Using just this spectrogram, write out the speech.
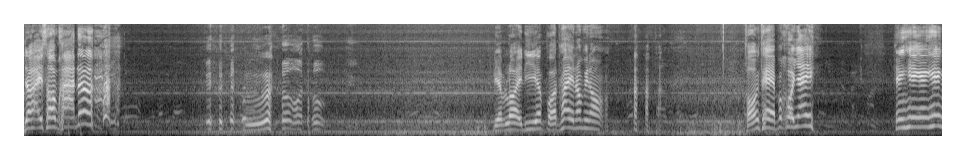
อย่าให้สอบขาดเด้อเออโอ้โหตัวเรียบร้อยดีครับปลอดภัยเน้องพี่น้อง ของแท้ปะคอใหญ่เฮงเฮงเฮงเฮง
